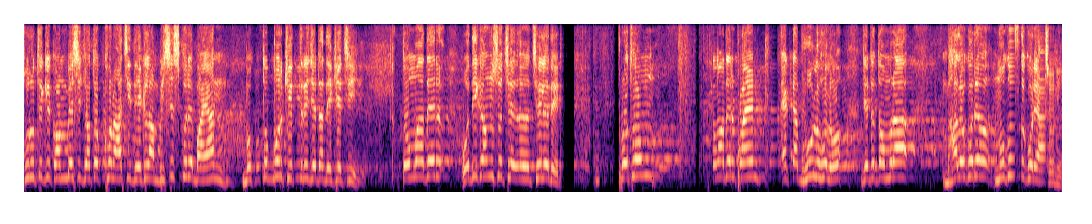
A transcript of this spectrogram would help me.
শুরু থেকে কম বেশি যতক্ষণ আছি দেখলাম, বিশেষ করে বায়ান বক্তব্যর ক্ষেত্রে যেটা দেখেছি, তোমাদের অধিকাংশ ছেলেদের প্রথম তোমাদের পয়েন্ট একটা ভুল হলো, যেটা তোমরা ভালো করে মুখস্থ করে আসনি।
